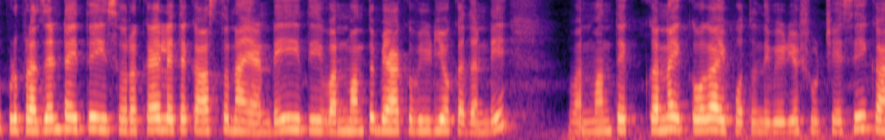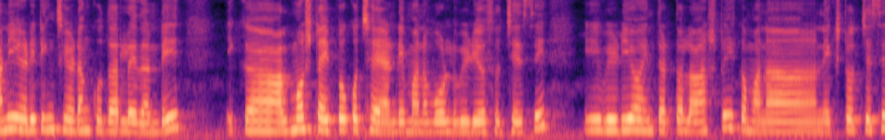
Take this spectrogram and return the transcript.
ఇప్పుడు ప్రజెంట్ అయితే ఈ సొరకాయలు అయితే కాస్తున్నాయండి. ఇది వన్ మంత్ బ్యాక్ వీడియో కదండి. వన్ మంత్ కన్నా ఎక్కువగా అయిపోతుంది వీడియో షూట్ చేసి కానీ ఎడిటింగ్ చేయడం కుదరలేదండి. ఇక ఆల్మోస్ట్ అయిపోకొచ్చాయండి మన ఓల్డ్ వీడియోస్ వచ్చేసి. ఈ వీడియో ఇంతటితో లాస్ట్. ఇక మన నెక్స్ట్ వచ్చేసి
